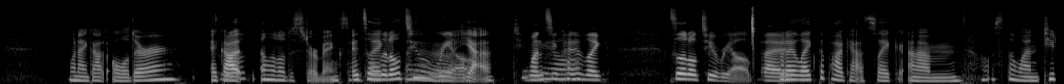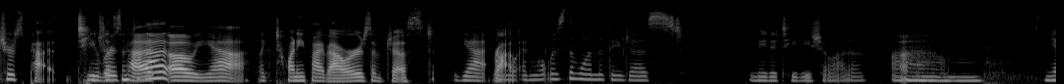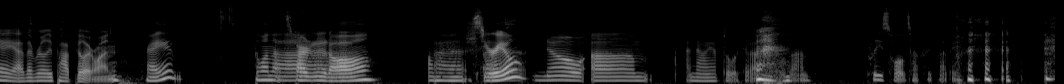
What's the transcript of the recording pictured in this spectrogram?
when I got older, it It's a got little- a little disturbing. So it's a like, little too "Ugh." real. Yeah, too once you kind of like, it's a little too real. But, But I like the podcast. Like, um, what was the one? Teacher's Pet. Teacher's Pet. Oh yeah, like 25 hours of just yeah. Oh, and what was the one that they just made a TV show out of? um yeah yeah the really popular one right the one that started it Uh, all Oh my Uh, gosh. Serial? uh, no. Um. Now I have to look it up. Hold on. Please hold, everybody.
